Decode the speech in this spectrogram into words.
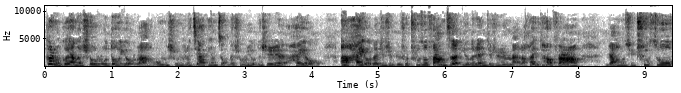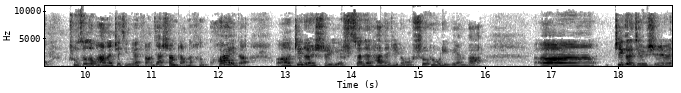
各种各样的收入都有了。我们是不是家庭总的收入，有的是还有啊，还有的就是比如说出租房子，有的人就是买了好几套房，然后去出租。出租的话呢，这几年房价上涨的很快的，呃，这个是也是算在他的这种收入里边吧，嗯，这个就是，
